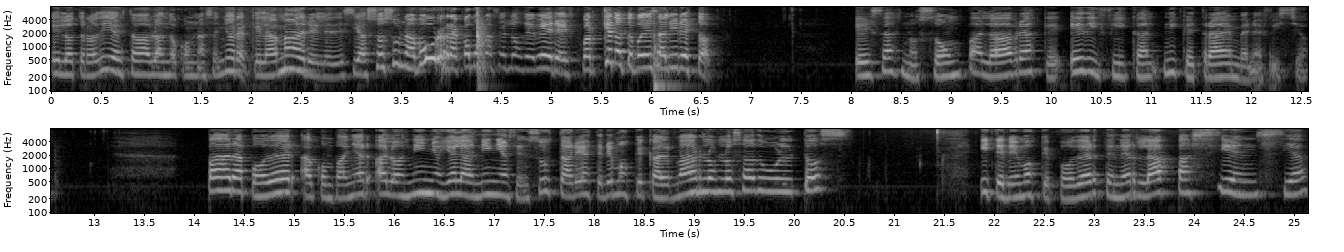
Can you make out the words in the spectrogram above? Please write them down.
el otro día estaba hablando con una señora que la madre le decía, sos una burra, ¿cómo no haces los deberes? ¿Por qué no te puede salir esto? Esas no son palabras que edifican ni que traen beneficio. Para poder acompañar a los niños y a las niñas en sus tareas tenemos que calmarlos los adultos y tenemos que poder tener la paciencia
